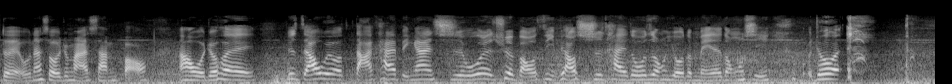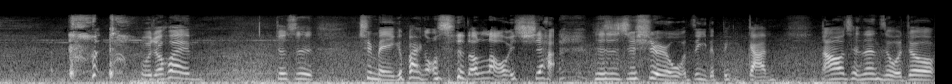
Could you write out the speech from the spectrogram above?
对我那时候就买了三包，然后我就会，就只要我有打开饼干吃，我为了确保我自己不要吃太多这种有的没的东西，我就会，我就会，就是去每一个办公室都捞一下，就是去削弱我自己的饼干。然后前阵子我就，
